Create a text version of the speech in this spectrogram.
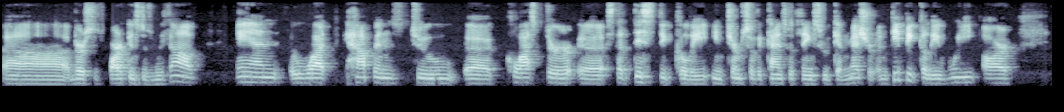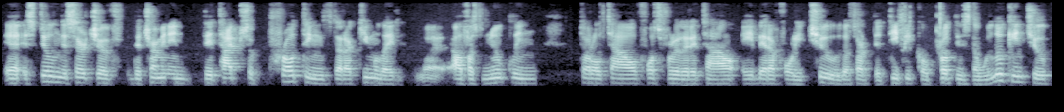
uh, versus Parkinson's without, and what happens to uh, cluster uh, statistically in terms of the kinds of things we can measure. And typically, we are uh, still in the search of determining the types of proteins that accumulate uh, alpha synuclein total tau, phosphorylated tau, A beta 42. Those are the typical proteins that we look into.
